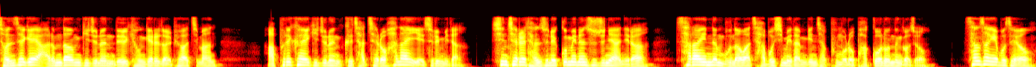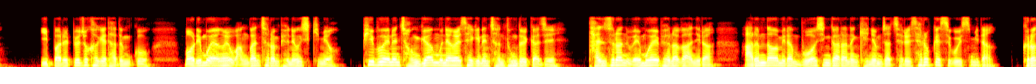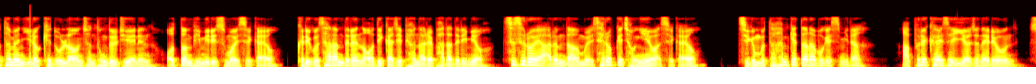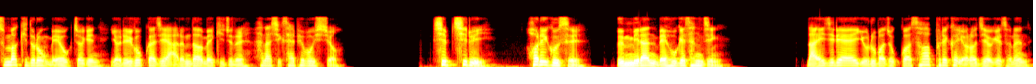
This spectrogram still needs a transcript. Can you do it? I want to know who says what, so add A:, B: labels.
A: 전 세계의 아름다움 기준은 늘 경계를 넓혀왔지만 아프리카의 기준은 그 자체로 하나의 예술입니다. 신체를 단순히 꾸미는 수준이 아니라 살아있는 문화와 자부심이 담긴 작품으로 바꾸어 놓는 거죠. 상상해보세요. 이빨을 뾰족하게 다듬고 머리 모양을 왕관처럼 변형시키며 피부에는 정교한 문양을 새기는 전통들까지 단순한 외모의 변화가 아니라 아름다움이란 무엇인가라는 개념 자체를 새롭게 쓰고 있습니다. 그렇다면 이렇게 놀라운 전통들 뒤에는 어떤 비밀이 숨어 있을까요? 그리고 사람들은 어디까지 변화를 받아들이며 스스로의 아름다움을 새롭게 정의해 왔을까요? 지금부터 함께 떠나보겠습니다. 아프리카에서 이어져 내려온 숨막히도록 매혹적인 17가지의 아름다움의 기준을 하나씩 살펴보시죠. 17위. 허리 구슬. 은밀한 매혹의 상징. 나이지리아의 요르바족과 서아프리카 여러 지역에서는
